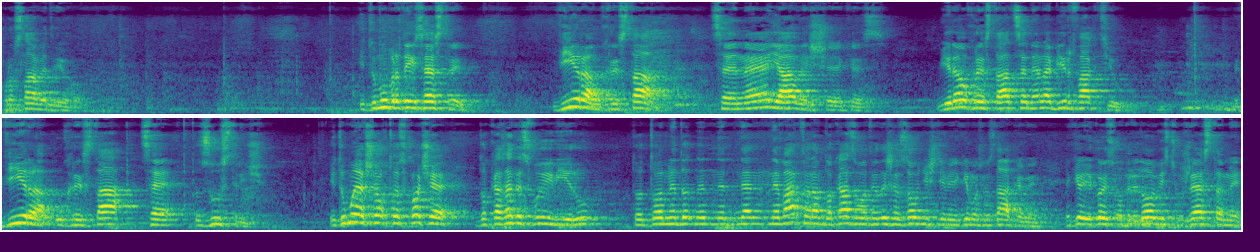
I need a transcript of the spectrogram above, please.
прославити Його. І тому, брати і сестри, віра у Христа це не явище якесь. Віра у Христа це не набір фактів. Віра у Христа це зустріч. І тому, якщо хтось хоче доказати свою віру, то, то не, не, не, не, варто нам доказувати лише зовнішніми якимось ознаками, якоюсь обрядовістю, жестами,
